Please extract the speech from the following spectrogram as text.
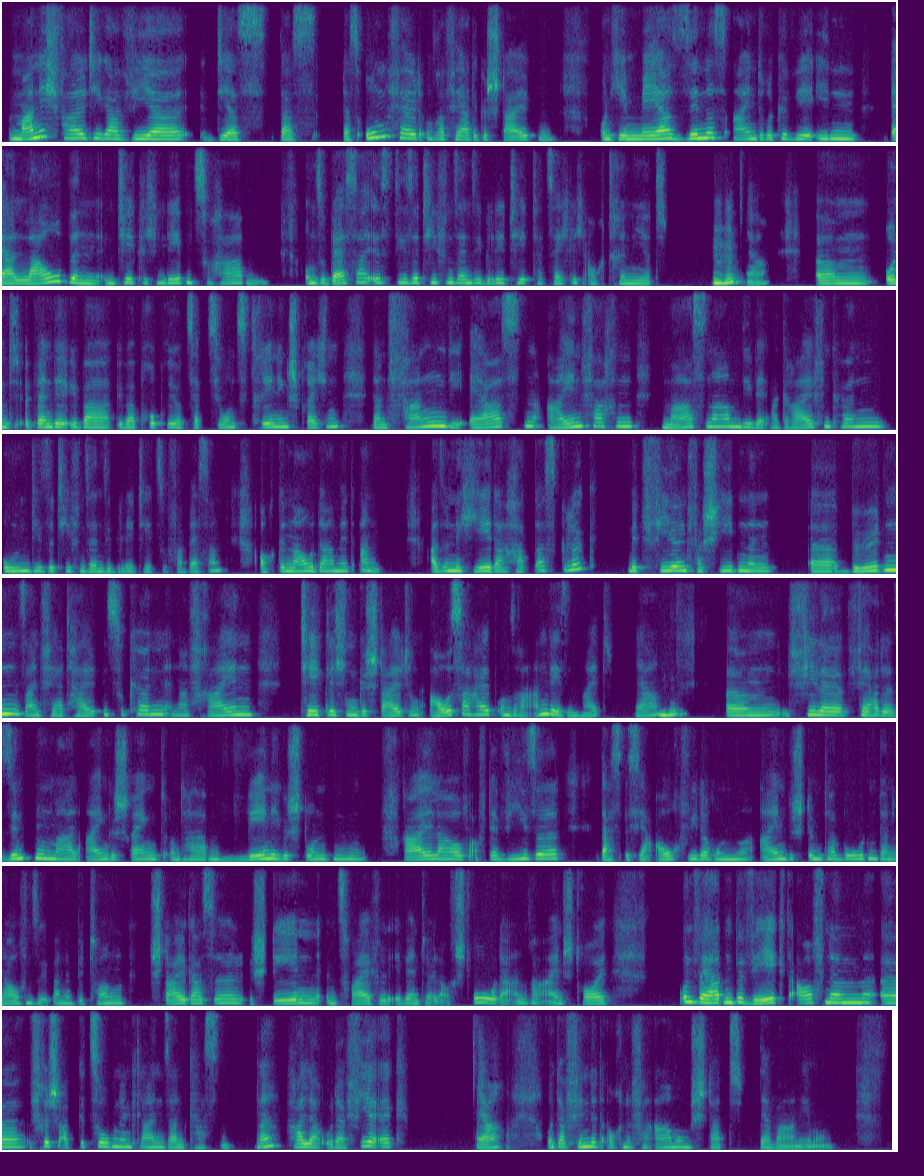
mannigfaltiger wir das, das, das Umfeld unserer Pferde gestalten und je mehr Sinneseindrücke wir ihnen erlauben, im täglichen Leben zu haben, umso besser ist diese Tiefensensibilität tatsächlich auch trainiert. Mhm. Ja. Ähm, und wenn wir über, über Propriozeptionstraining sprechen, dann fangen die ersten einfachen Maßnahmen, die wir ergreifen können, um diese Tiefensensibilität zu verbessern, auch genau damit an. Also nicht jeder hat das Glück, mit vielen verschiedenen äh, Böden sein Pferd halten zu können in einer freien täglichen Gestaltung außerhalb unserer Anwesenheit. Ja. Mhm. Ähm, viele Pferde sind nun mal eingeschränkt und haben wenige Stunden Freilauf auf der Wiese. Das ist ja auch wiederum nur ein bestimmter Boden. Dann laufen sie über eine Betonstallgasse, stehen im Zweifel eventuell auf Stroh oder anderer Einstreu und werden bewegt auf einem äh, frisch abgezogenen kleinen Sandkasten, ne? Halle oder Viereck. Ja, und da findet auch eine Verarmung statt der Wahrnehmung.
